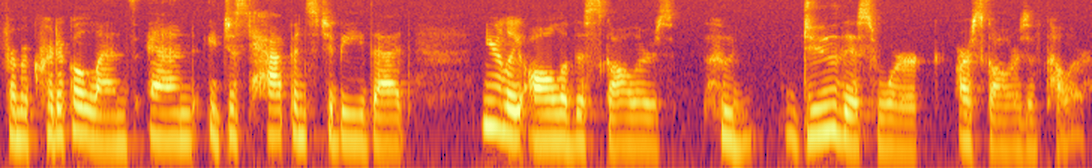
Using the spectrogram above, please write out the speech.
from a critical lens. And it just happens to be that nearly all of the scholars who do this work are scholars of color.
